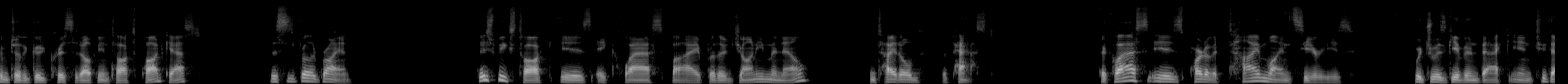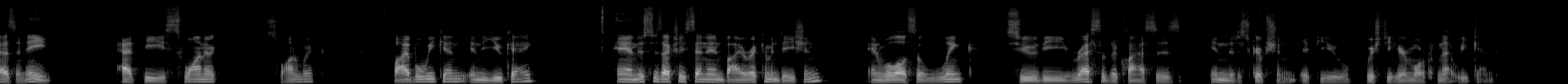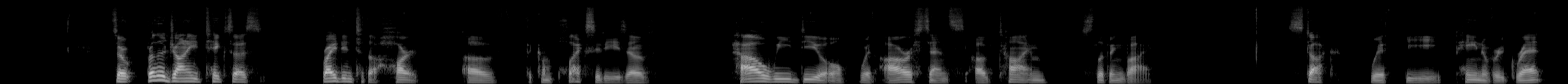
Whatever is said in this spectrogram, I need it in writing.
Welcome to the Good Christadelphian Talks podcast. This is Brother Brian. This week's talk is a class by Brother Johnny Manel entitled The Past. The class is part of a timeline series which was given back in 2008 at the Swanwick, Swanwick Bible Weekend in the UK. And this was actually sent in by recommendation, and we'll also link to the rest of the classes in the description if you wish to hear more from that weekend. So, Brother Johnny takes us right into the heart of the complexities of how we deal with our sense of time slipping by. Stuck with the pain of regret,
